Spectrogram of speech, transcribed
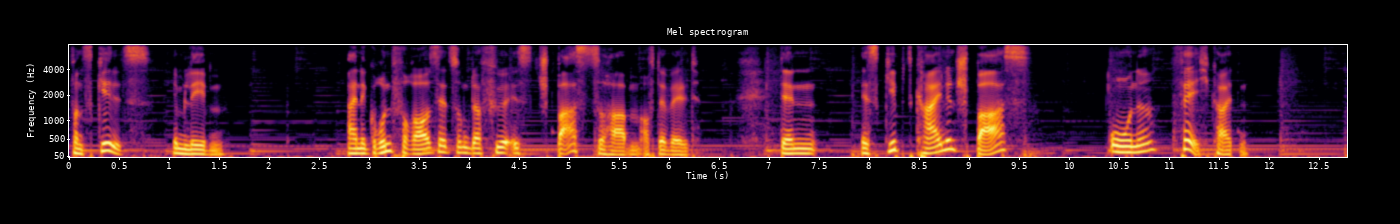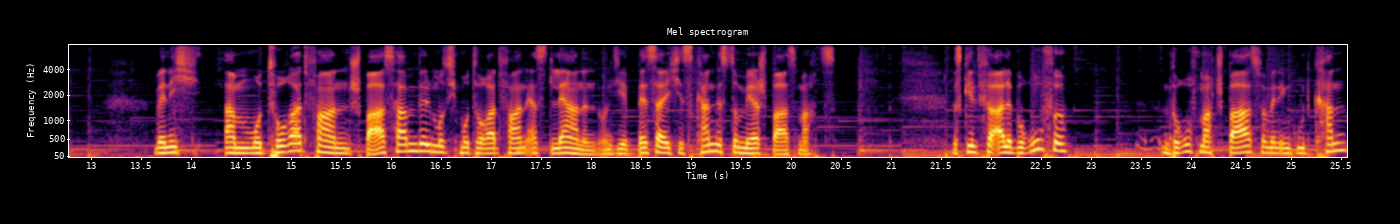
von Skills im Leben eine Grundvoraussetzung dafür ist, Spaß zu haben auf der Welt. Denn es gibt keinen Spaß ohne Fähigkeiten. Wenn ich am Motorradfahren Spaß haben will, muss ich Motorradfahren erst lernen. Und je besser ich es kann, desto mehr Spaß macht's. Das gilt für alle Berufe. Ein Beruf macht Spaß, wenn man ihn gut kann,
